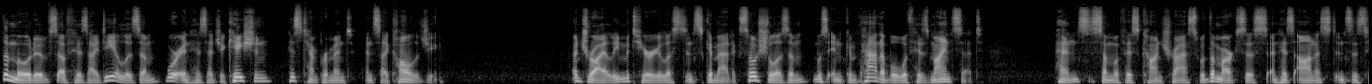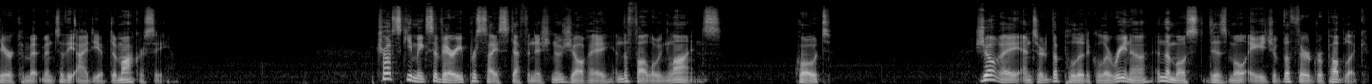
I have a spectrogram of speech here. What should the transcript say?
The motives of his idealism were in his education, his temperament, and psychology. A dryly materialist and schematic socialism was incompatible with his mindset, hence some of his contrasts with the Marxists and his honest and sincere commitment to the idea of democracy. Trotsky makes a very precise definition of Jaurès in the following lines Quote, Jaurès entered the political arena in the most dismal age of the Third Republic,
